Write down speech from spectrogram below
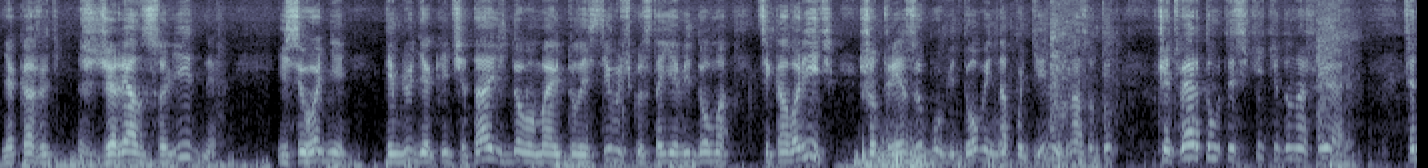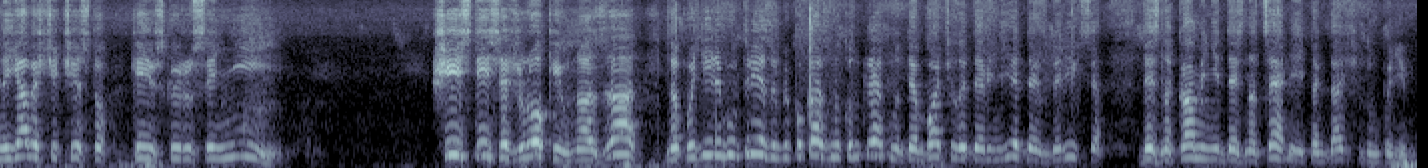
як кажуть, з джерел солідних. І сьогодні тим людям, які читають вдома, мають ту листівочку, стає відома цікава річ, що тризуб був відомий на Поділлі в нас отут в четвертому тисячолітті до нашої ери. Це не явище чисто Київської Руси, ні. Шість тисяч років назад на Поділі був тризуб і показано конкретно, де бачили, де він є, де зберігся, десь на камені, десь на цеглі і так далі. Тому подібне.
